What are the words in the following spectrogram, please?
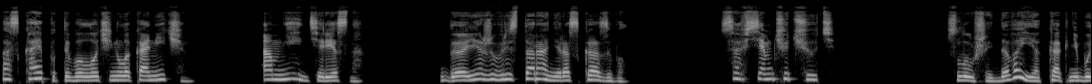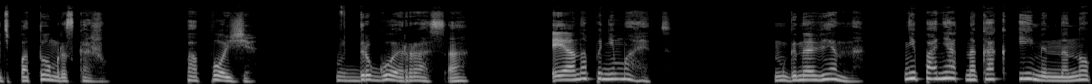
По скайпу ты был очень лаконичен. А мне интересно. Да я же в ресторане рассказывал. Совсем чуть-чуть. Слушай, давай я как-нибудь потом расскажу. Попозже. В другой раз, а? И она понимает. Мгновенно. Непонятно, как именно, но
